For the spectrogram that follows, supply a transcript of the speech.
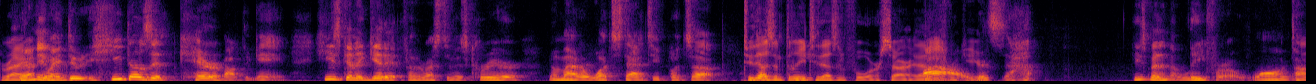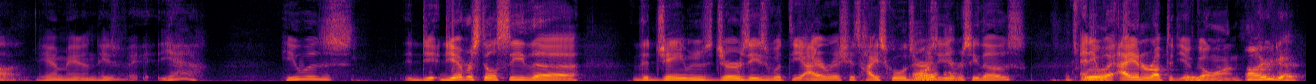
Right. But anyway, dude, he doesn't care about the game. He's gonna get it for the rest of his career, no matter what stats he puts up. 2003, 2004. Sorry, that was Wow, rookie year. This, he's been in the league for a long time. Yeah, man. He's yeah. He was. Do, do you ever still see the the James jerseys with the Irish, his high school oh, jersey? Oh, yeah. You ever see those? It's Anyway, really- I interrupted you. Go on. oh, you're good.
